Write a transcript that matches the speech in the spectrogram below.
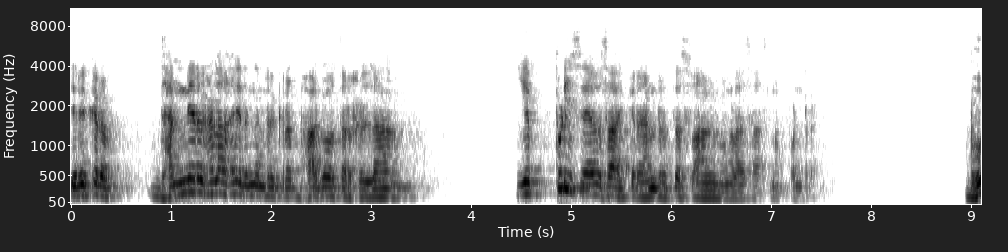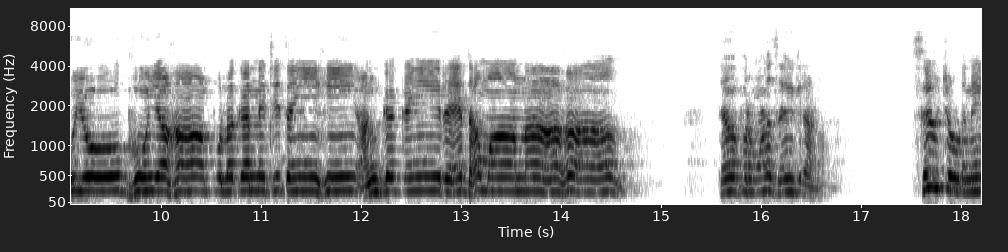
இருக்கிற தன்யர்களாக இருந்துருக்கிற இருக்கிற பாகவதர்கள்லாம் எப்படி சேவை சாய்க்கிறான்றத சுவாமி மங்களா சாசனம் பண்றேன் भूयो भूयः நிச்சிதைஹ அங்க கைரேதமானாக தேவப்பெருமாளை சேவிக்கிறானோ சேவிச்ச உடனே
